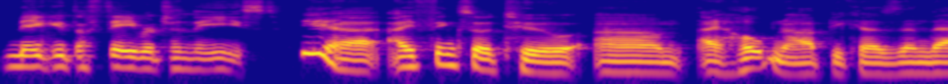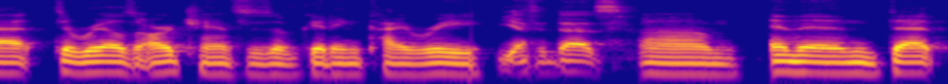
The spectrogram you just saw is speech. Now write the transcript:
make it the favorites in the East. Yeah, I think so too. Um, I hope not, because then that derails our chances of getting Kyrie. Yes, it does. Um, and then that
